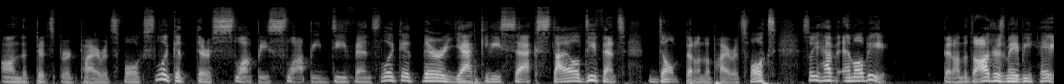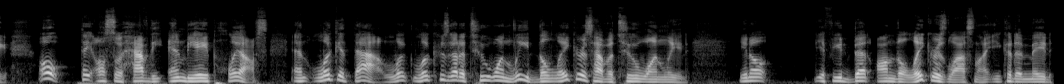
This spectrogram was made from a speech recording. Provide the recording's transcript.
on the Pittsburgh Pirates, folks. Look at their sloppy, sloppy defense. Look at their yakety sax style defense. Don't bet on the Pirates, folks. So you have MLB. Bet on the Dodgers, maybe. Hey, oh, they also have the NBA playoffs. And look at that. Look, look who's got a 2 1 lead. The Lakers have a 2 1 lead. You know, if you'd bet on the Lakers last night, you could have made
